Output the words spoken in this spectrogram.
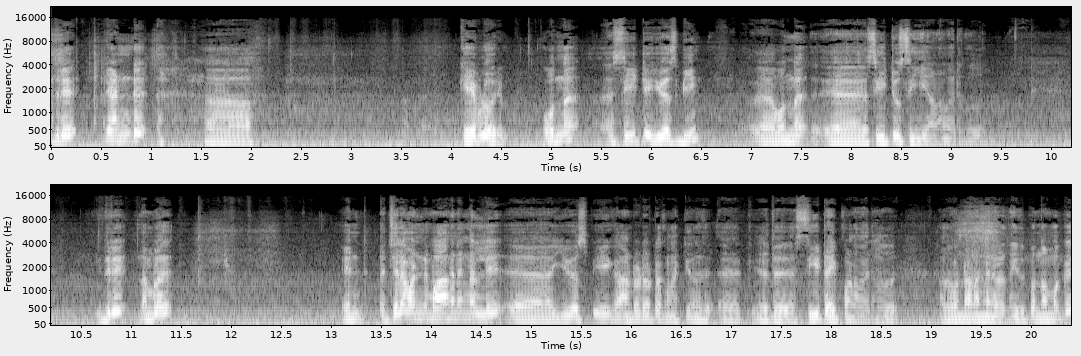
ഇതിൽ രണ്ട് കേബിൾ വരും. ഒന്ന് സി ടു യു എസ് ബിയും ഒന്ന് സി ടു സി ആണ് വരുന്നത്. ഇതിൽ നമ്മൾ ചില വാഹനങ്ങളിൽ U S B Android Auto connect ചെയ്യുന്നത് ഏഹ്, ഇത് സി ടൈപ്പാണ് വരുന്നത്. അതുകൊണ്ടാണ് അങ്ങനെ വരുന്നത്. ഇതിപ്പോൾ നമുക്ക്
